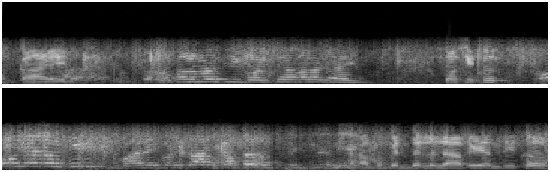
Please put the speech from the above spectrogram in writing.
pagkain. Ano ka naman si Boy? Sino kalagay? Prostitute. Oo, yan ang si. Balik balik ka. Saka maganda lalaki yan dito.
